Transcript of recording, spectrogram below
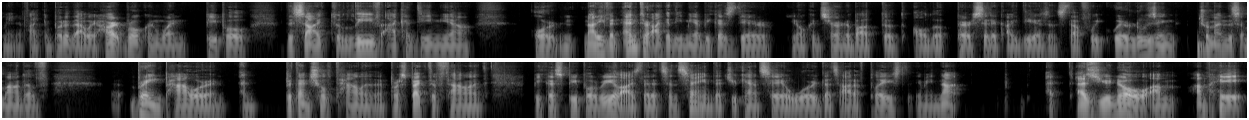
I mean, if I can put it that way, heartbroken when people decide to leave academia or n- not even enter academia because they're you know concerned about the, all the parasitic ideas and stuff. We we're losing tremendous amount of brain power and and potential talent and prospective talent because people realize that it's insane that you can't say a word that's out of place. I mean, not as you know, I'm I'm a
